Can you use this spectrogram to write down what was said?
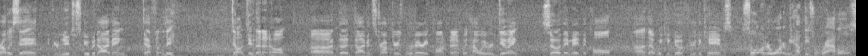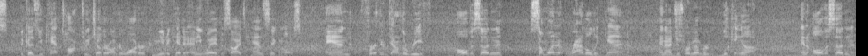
Probably say if you're new to scuba diving, definitely don't do that at home. Uh, the dive instructors were very confident with how we were doing, so they made the call uh, that we could go through the caves. So underwater, we have these rattles because you can't talk to each other underwater or communicate in any way besides hand signals. And further down the reef, all of a sudden, someone rattled again. And I just remember looking up, and all of a sudden,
